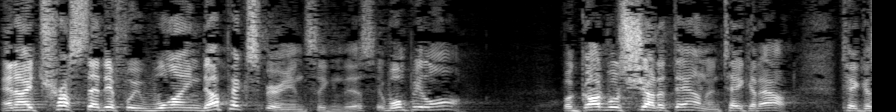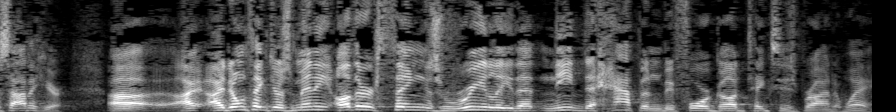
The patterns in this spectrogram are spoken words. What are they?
And I trust that if we wind up experiencing this, it won't be long. But God will shut it down and take it out, take us out of here. Uh, I, I don't think there's many other things really that need to happen before God takes his bride away.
